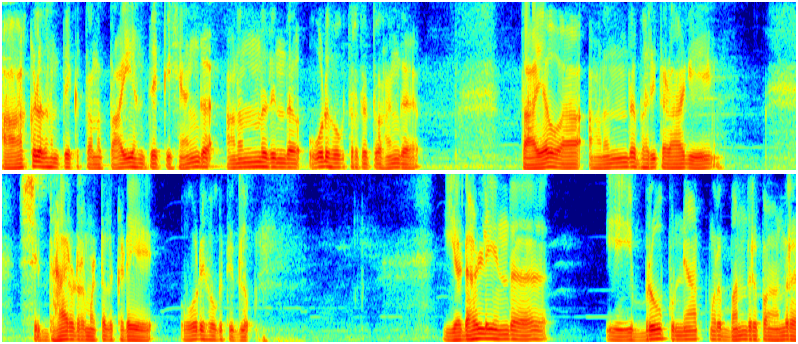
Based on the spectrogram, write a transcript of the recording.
ಆಕಳದ ಹಂತಕ್ಕೆ, ತನ್ನ ತಾಯಿ ಹಂತಕ್ಕೆ ಹೆಂಗೆ ಆನಂದದಿಂದ ಓಡಿ ಹೋಗ್ತಿರ್ತೈತೋ ಹಂಗೆ ತಾಯವ್ವ ಆನಂದಭರಿತಳಾಗಿ ಸಿದ್ಧಾರೂಢರ ಮಟ್ಟದ ಕಡೆ ಓಡಿ ಹೋಗುತ್ತಿದ್ಲು. ಎಡಹಳ್ಳಿಯಿಂದ ಈ ಇಬ್ಬರೂ ಪುಣ್ಯಾತ್ಮರು ಬಂದ್ರಪ್ಪ ಅಂದ್ರೆ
